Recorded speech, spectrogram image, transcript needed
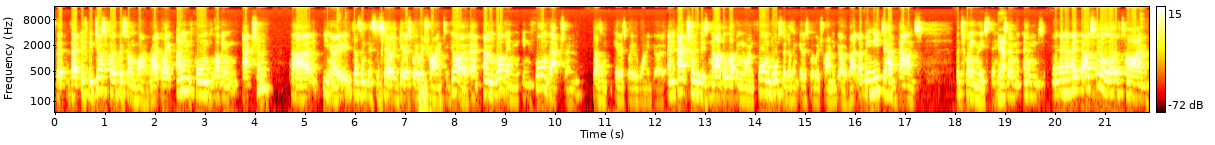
that that if we just focus on one, right, like uninformed, loving action, uh, you know, it doesn't necessarily get us where we're trying to go, and unloving, informed action doesn't get us where we want to go, and action that is neither loving nor informed also doesn't get us where we're trying to go, right? Like we need to have balance between these things. Yeah. And and and I, have spent a lot of time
